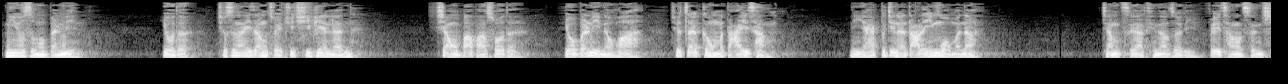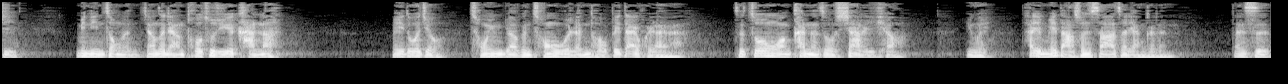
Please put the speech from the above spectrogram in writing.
你有什么本领？有的就是那一张嘴去欺骗人。像我爸爸说的，有本领的话。”就再跟我们打一场，你还不见得打得赢我们呢。姜子牙听到这里，非常的生气，命令众人将这两人拖出去给砍了。没多久，崇应彪跟崇武的人头被带回来了。这周文王看了之后吓了一跳，因为他也没打算杀这两个人，但是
